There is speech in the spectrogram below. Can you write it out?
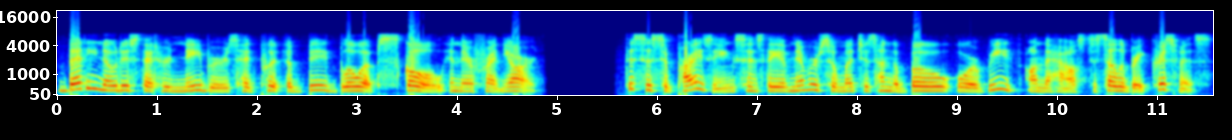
Betty noticed that her neighbors had put a big blow up skull in their front yard. This is surprising since they have never so much as hung a bow or a wreath on the house to celebrate Christmas.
